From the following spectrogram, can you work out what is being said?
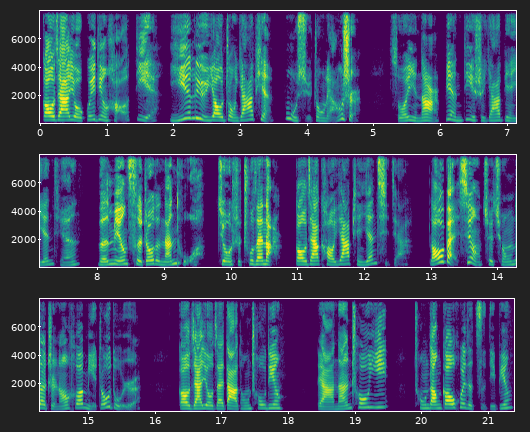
高家又规定好，地一律要种鸦片，不许种粮食。所以那儿遍地是鸦片烟田，闻名次州的南土就是出在那儿。高家靠鸦片烟起家，老百姓却穷得只能喝米粥度日。高家又在大同抽丁，俩男抽一，充当高辉的子弟兵。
